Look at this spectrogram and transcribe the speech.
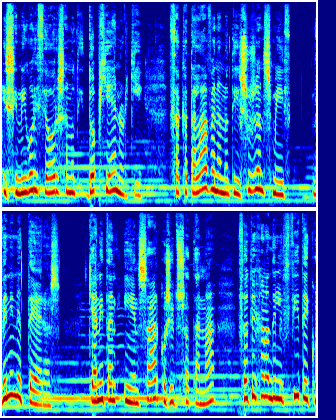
Οι συνήγοροι θεώρησαν ότι οι ντόπιοι ένορκοι θα καταλάβαιναν ότι η Σούζαν Σμιθ δεν είναι τέρας και αν ήταν η ενσάρκωση του σατανά θα το είχαν αντιληφθεί τα 23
